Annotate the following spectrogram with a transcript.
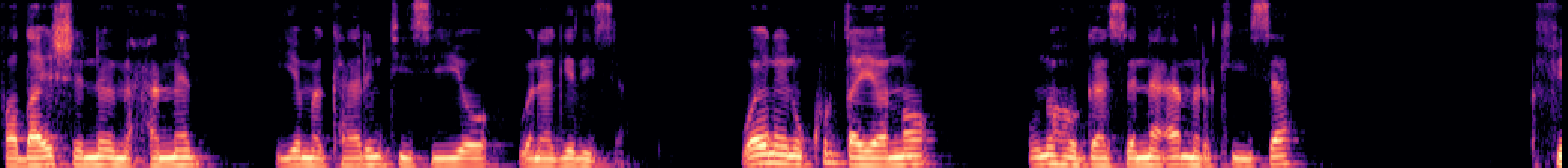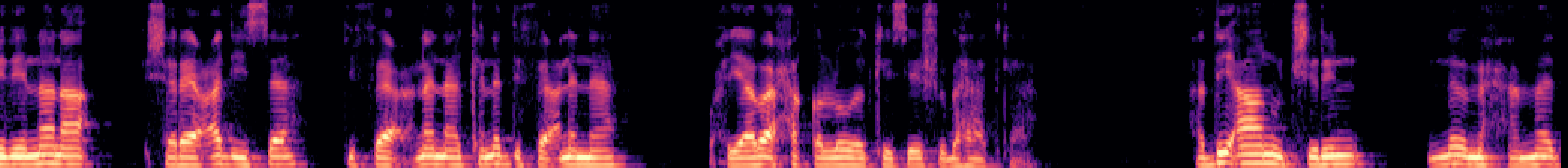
fadaaisha nebi maxamed iyo makaarimtiisa iyo wanaagyadiisa waa inaynu ku dayano una hogaansano amarkiisa fidinana shareecadiisa difaacnana kana difaacnana waxyaabaha xaqa loo ekeysay shubahaadka. Haddii aanu jirin nebi maxamed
